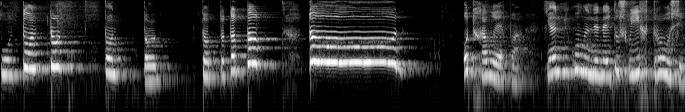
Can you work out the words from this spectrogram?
Тун-тун-тун, тун-тун, тун-тун-тун-тун, тун. От халепа. Я ніколи не знайду своїх трусів.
